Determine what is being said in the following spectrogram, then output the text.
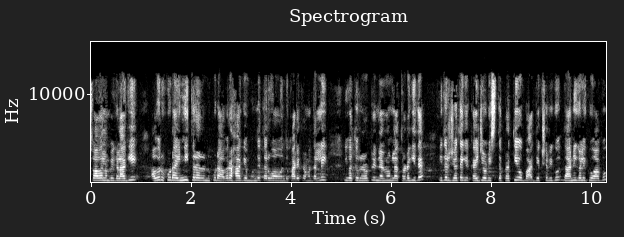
ಸ್ವಾವಲಂಬಿಗಳಾಗಿ ಅವರು ಕೂಡ ಇನ್ನಿತರರನ್ನು ಕೂಡ ಅವರ ಹಾಗೆ ಮುಂದೆ ತರುವ ಒಂದು ಕಾರ್ಯಕ್ರಮದಲ್ಲಿ ಇವತ್ತು ರೋಟರಿ ನೆಲಮಂಗಲ ತೊಡಗಿದೆ. ಇದರ ಜೊತೆಗೆ ಕೈ ಜೋಡಿಸಿದ ಪ್ರತಿಯೊಬ್ಬ ಅಧ್ಯಕ್ಷರಿಗೂ, ದಾನಿಗಳಿಗೂ ಹಾಗೂ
